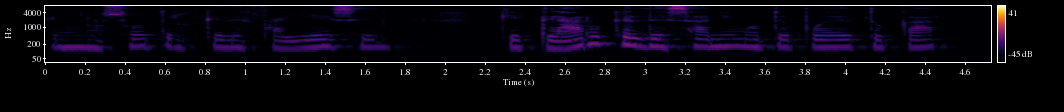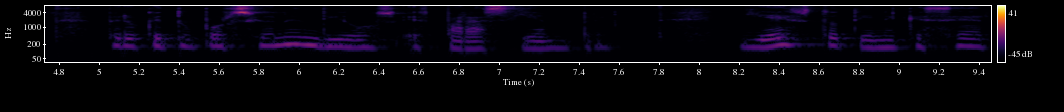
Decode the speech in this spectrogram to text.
en nosotros que desfallecen, que claro que el desánimo te puede tocar, pero que tu porción en Dios es para siempre. Y esto tiene que ser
